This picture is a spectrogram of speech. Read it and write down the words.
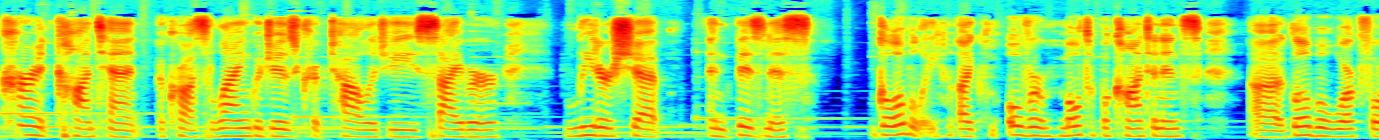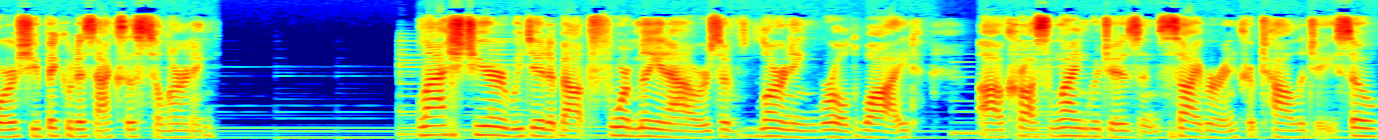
current content across languages, cryptology, cyber, leadership, and business globally, like over multiple continents, uh, global workforce, ubiquitous access to learning. Last year, we did about 4 million hours of learning worldwide uh, across languages and cyber and cryptology. So,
